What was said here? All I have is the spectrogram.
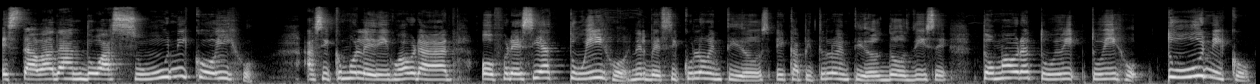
estaba dando a su único hijo Así como le dijo a Abraham, ofrece a tu hijo. En el versículo 22, el capítulo 22, 2 dice, toma ahora tu, tu hijo, tu único,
